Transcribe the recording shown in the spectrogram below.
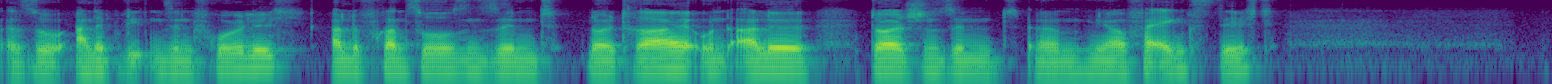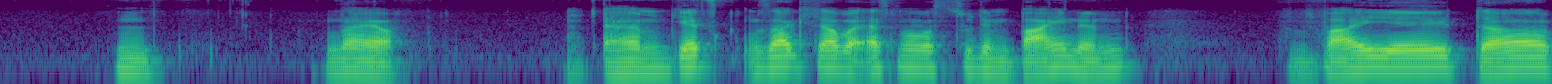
Also alle Briten sind fröhlich, alle Franzosen sind neutral und alle Deutschen sind ähm, ja verängstigt. Hm. Naja. Ähm, jetzt sage ich aber erstmal was zu den Beinen weil da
